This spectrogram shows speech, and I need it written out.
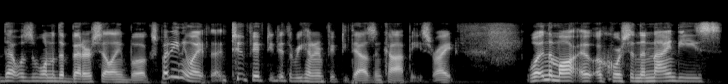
that was one of the better selling books. But anyway, uh, 250 to 350,000 copies, right? Well, in the mar- of course, in the '90s,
